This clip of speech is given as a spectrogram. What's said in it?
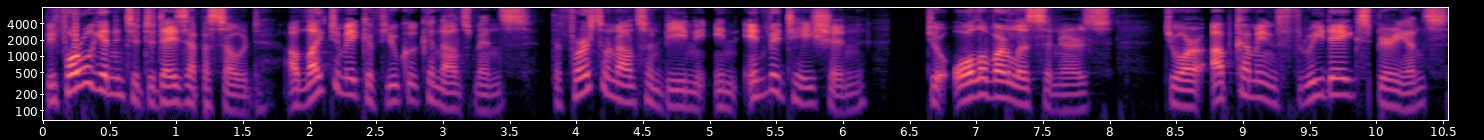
Before we get into today's episode, I'd like to make a few quick announcements. The first announcement being an invitation to all of our listeners to our upcoming three day experience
